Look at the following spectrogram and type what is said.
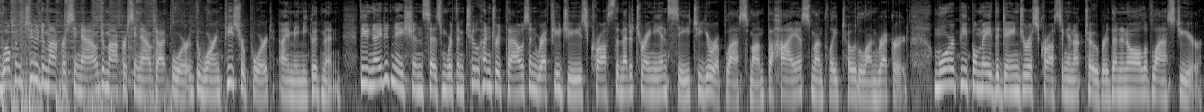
Welcome to Democracy Now!, democracynow.org, the War and Peace Report. I'm Amy Goodman. The United Nations says more than 200,000 refugees crossed the Mediterranean Sea to Europe last month, the highest monthly total on record. More people made the dangerous crossing in October than in all of last year.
